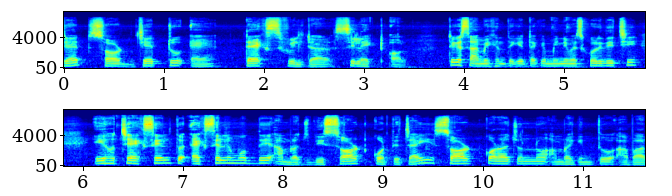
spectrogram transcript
Z sort Z to A text filter select all ঠিক আছে আমি এখান থেকে এটাকে মিনিমাইজ করে দিচ্ছি। এই হচ্ছে এক্সেল তো এক্সেলের মধ্যে আমরা যদি শর্ট করতে চাই শর্ট করার জন্য আমরা কিন্তু আবার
